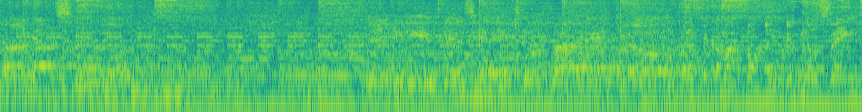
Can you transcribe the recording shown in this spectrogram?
I pick up my foot and do those things,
